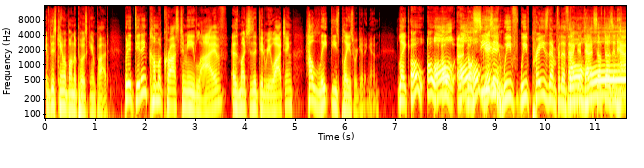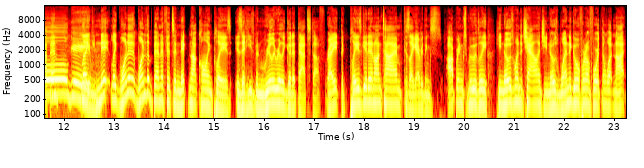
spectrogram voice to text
if this came up on the post game pod, but it didn't come across to me live as much as it did rewatching how late these plays were getting in. Like Oh, oh, all, oh, uh, the all whole season game. we've we've praised them for the fact The that that stuff doesn't happen. game. Like Nick, like one of one of the benefits of Nick not calling plays is that he's been really really good at that stuff. Right, the plays get in on time because like everything's operating smoothly. He knows when to challenge. He knows when to go for it on fourth and whatnot.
